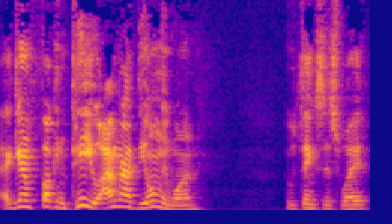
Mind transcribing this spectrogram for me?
I guarantee fucking to you, I'm not the only one who thinks this way.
